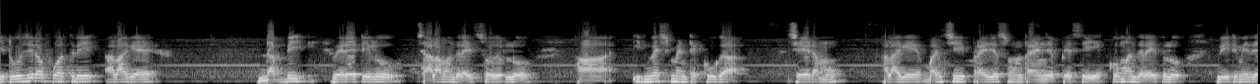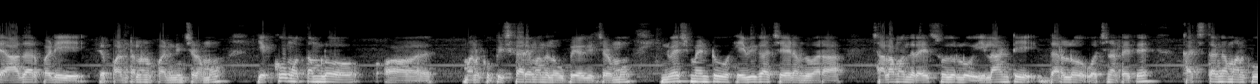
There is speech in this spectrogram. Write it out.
ఈ టూ జీరో ఫోర్ త్రీ అలాగే డబ్బీ వెరైటీలు చాలామంది రైతు సోదరులు ఇన్వెస్ట్మెంట్ ఎక్కువగా చేయడము అలాగే మంచి ప్రైజెస్ ఉంటాయని చెప్పేసి ఎక్కువ మంది రైతులు వీటి మీదే ఆధారపడి పంటలను పండించడము ఎక్కువ మొత్తంలో మనకు పిచికారీ మందులు ఉపయోగించడము ఇన్వెస్ట్మెంట్ హెవీగా చేయడం ద్వారా చాలామంది రైతు సోదరులు ఇలాంటి ధరలు వచ్చినట్లయితే ఖచ్చితంగా మనకు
